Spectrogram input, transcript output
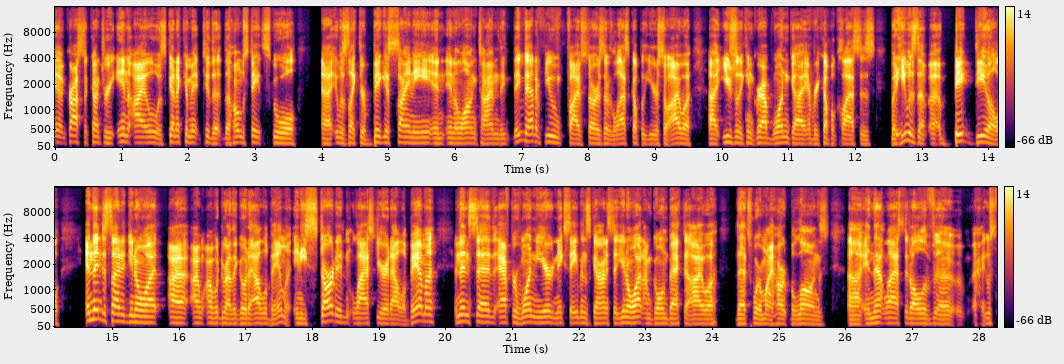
across the country in Iowa, was going to commit to the the home state school. Uh, it was like their biggest signee in, in a long time. They, they've had a few five stars over the last couple of years. So Iowa uh, usually can grab one guy every couple classes, but he was a, a big deal. And then decided, you know what, I, I, I would rather go to Alabama. And he started last year at Alabama and then said after one year, Nick Saban's gone. I said, you know what, I'm going back to Iowa. That's where my heart belongs. Uh, and that lasted all of uh, it was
